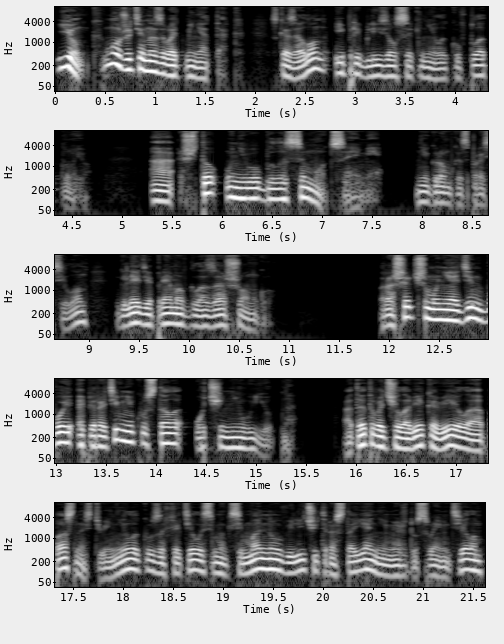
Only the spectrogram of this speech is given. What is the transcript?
«Юнг, можете называть меня так», — сказал он и приблизился к Нилоку вплотную. «А что у него было с эмоциями?» — негромко спросил он, глядя прямо в глаза Шонгу. Прошедшему не один бой оперативнику стало очень неуютно. От этого человека веяло опасностью, и Нилоку захотелось максимально увеличить расстояние между своим телом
